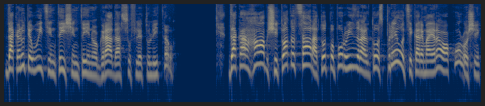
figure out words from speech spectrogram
dacă nu te uiți întâi și întâi în ograda sufletului tău. Dacă Ahab și toată țara, tot poporul Israel, toți preoții care mai erau acolo și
